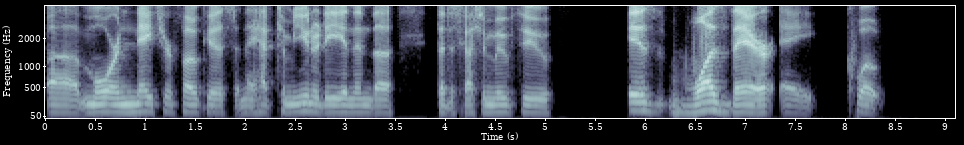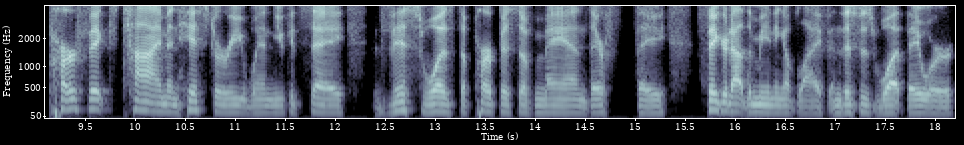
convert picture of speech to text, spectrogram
uh, more nature focused and they had community and then the the discussion moved to is was there a quote perfect time in history when you could say this was the purpose of man. They they figured out the meaning of life and this is what they were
